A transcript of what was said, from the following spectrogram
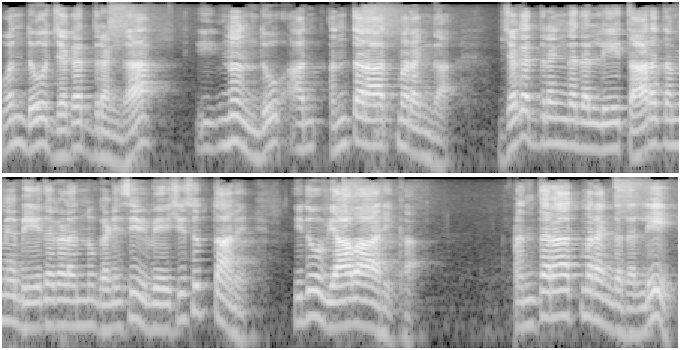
ಒಂದು ಜಗದ್ರಂಗ, ಇನ್ನೊಂದು ಅಂತರಾತ್ಮರಂಗ. ಜಗದ್ರಂಗದಲ್ಲಿ ತಾರತಮ್ಯ ಭೇದಗಳನ್ನು ಗಣಿಸಿ ವಿವೇಚಿಸುತ್ತಾನೆ. ಇದು ವ್ಯಾವಹಾರಿಕ. ಅಂತರಾತ್ಮರಂಗದಲ್ಲಿ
